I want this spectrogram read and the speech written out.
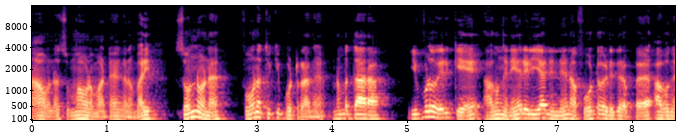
நான் உன்னை சும்மா விட மாட்டேங்கிற மாதிரி சொன்னோன்னே ஃபோனை தூக்கி போட்டுறாங்க. நம்ம தாரா இவ்வளோ இருக்கே அவங்க நேரடியாக நின்று நான் ஃபோட்டோ எடுக்கிறப்ப அவங்க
